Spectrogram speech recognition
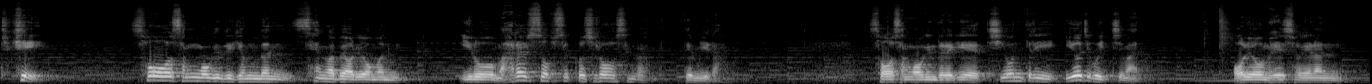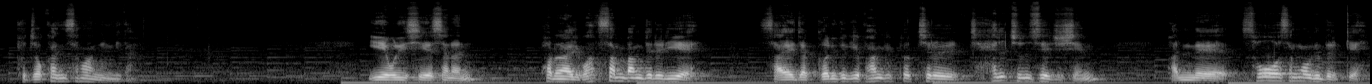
특히 소상공인들이 겪는 생업의 어려움은 이루 말할 수 없을 것으로 생각됩니다. 소상공인들에게 지원들이 이어지고 있지만 어려움 해소에는 부족한 상황입니다. 이에 우리 시에서는 코로나19 확산 방지를 위해 사회적 거리두기 방역 조치를 잘 준수해 주신 관내 소상공인들께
